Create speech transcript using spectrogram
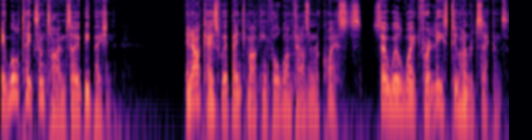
It will take some time, so be patient. In our case, we're benchmarking for 1000 requests, so we'll wait for at least 200 seconds.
